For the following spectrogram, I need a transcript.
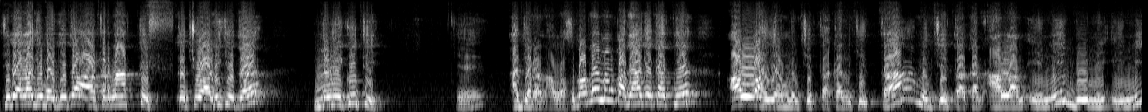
Tidak lagi bagi kita alternatif kecuali kita mengikuti ya, ajaran Allah. Sebab memang pada hakikatnya Allah yang menciptakan kita, menciptakan alam ini, bumi ini,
